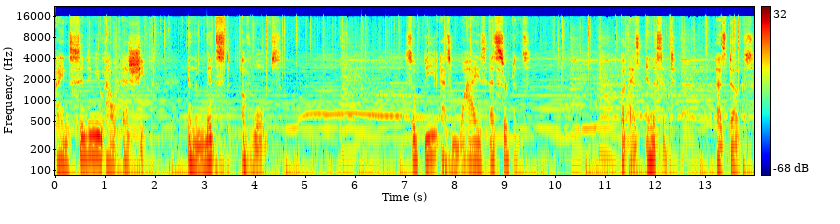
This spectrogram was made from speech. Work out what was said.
I am sending you out as sheep in the midst of wolves. So be as wise as serpents, but as innocent as doves.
